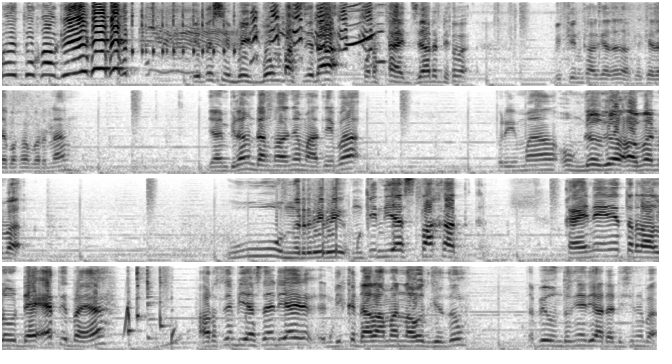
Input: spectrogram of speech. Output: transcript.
Wah, itu kaget. itu si Big Boom pasti tidak kurang ajar dia, Pak. Bikin kaget aja. Oke, kita bakal berenang. Jangan bilang dangkalnya mati pak Primal Oh enggak enggak aman pak Uh ngeri Mungkin dia stakat Kayaknya ini terlalu ya pak ya Harusnya biasanya dia di kedalaman laut gitu Tapi untungnya dia ada di sini pak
